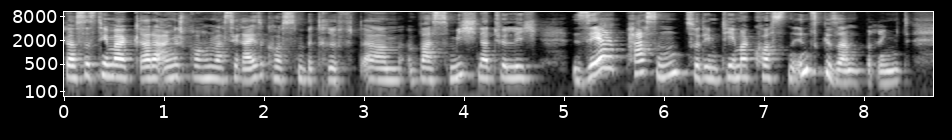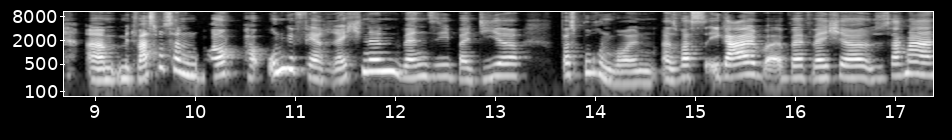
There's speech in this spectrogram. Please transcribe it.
Du hast das Thema gerade angesprochen, was die Reisekosten betrifft, ähm, was mich natürlich sehr passend zu dem Thema Kosten insgesamt bringt. Ähm, mit was muss ein Brautpaar ungefähr rechnen, wenn sie bei dir was buchen wollen? Also was, egal welche, sag mal,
